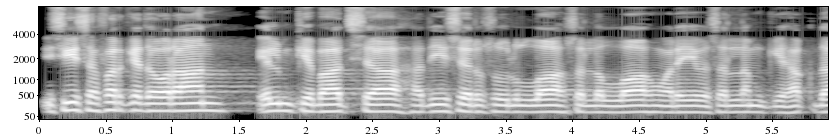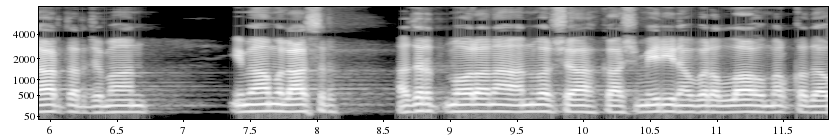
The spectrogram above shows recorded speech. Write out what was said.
اسی سفر کے دوران علم کے بادشاہ حدیث رسول اللہ صلی اللہ علیہ وسلم کے حقدار ترجمان امام العصر حضرت مولانا انور شاہ کاشمیری نور اللہ مرقدہ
